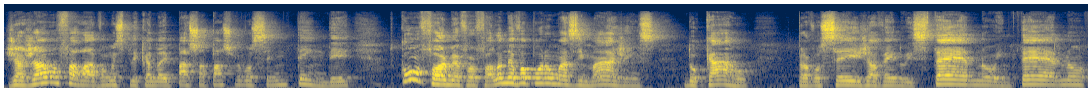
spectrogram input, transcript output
já já eu vou falar, vamos explicando aí passo a passo para você entender. Conforme eu for falando, eu vou pôr umas imagens do carro para você ir já vendo externo, interno,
